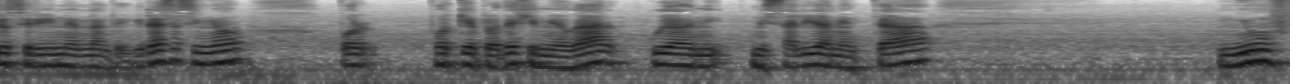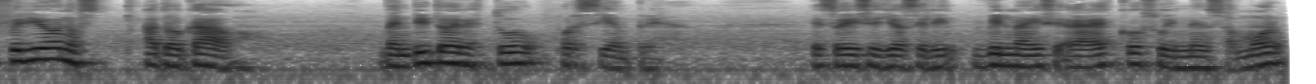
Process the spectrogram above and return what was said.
Jocelyn Hernández. Gracias Señor por porque protege mi hogar, cuida de mi, mi salida mental ni un frío nos ha tocado. Bendito eres tú por siempre. Eso dice Jocelyn. Vilma dice, agradezco su inmenso amor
